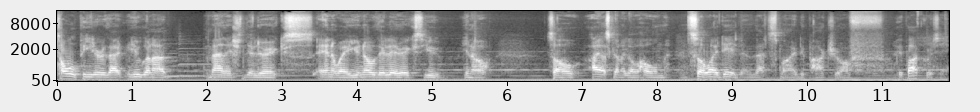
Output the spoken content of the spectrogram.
told Peter that you're gonna manage the lyrics anyway. You know the lyrics, you you know. So I was gonna go home. So I did, and that's my departure of hypocrisy.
